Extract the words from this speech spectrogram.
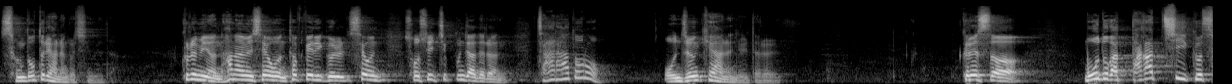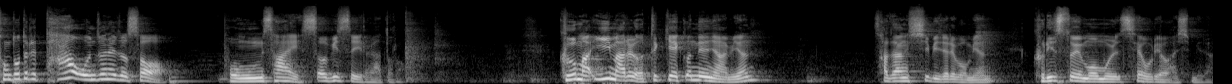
성도들이 하는 것입니다. 그러면 하나님 세운 특별히 그걸 세운 소수의 직분자들은 잘하도록 온전케 하는 일들을 그래서 모두가 다 같이 그 성도들이 다 온전해져서 봉사의 서비스 일을 하도록 그이 말을 어떻게 끝내냐 하면 4장 12절에 보면 그리스도의 몸을 세우려 하십니다.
